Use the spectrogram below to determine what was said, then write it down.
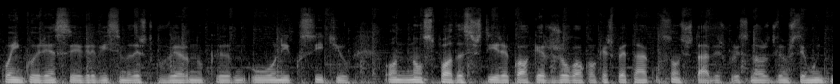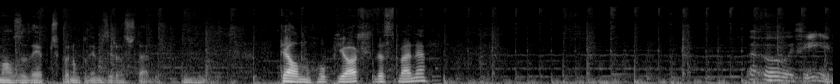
com a incoerência gravíssima deste governo, que o único sítio onde não se pode assistir a qualquer jogo ou qualquer espetáculo são os estádios, por isso nós devemos ter muito maus adeptos para não podermos ir aos estádios. Uhum. Telmo, o pior da semana? Ah, enfim,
